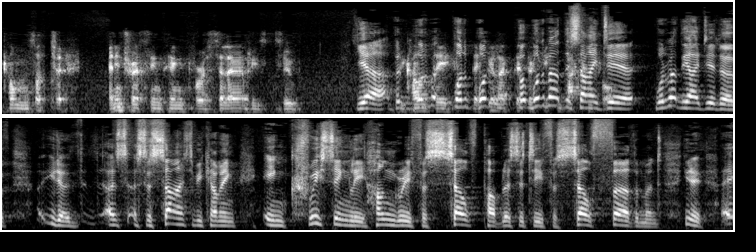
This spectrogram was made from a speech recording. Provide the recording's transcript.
become such a, an interesting thing for celebrities to. Yeah, but what about, they, what, they what, like what about this idea? What about the idea of, you know, a, a society becoming increasingly hungry for self-publicity, for self-furtherment? You know,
